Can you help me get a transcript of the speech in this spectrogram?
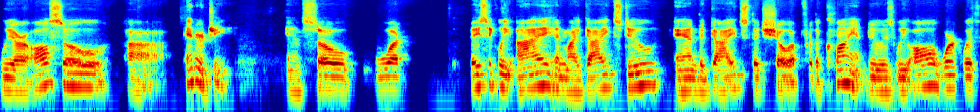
we are also uh, energy. And so, what basically I and my guides do, and the guides that show up for the client do, is we all work with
